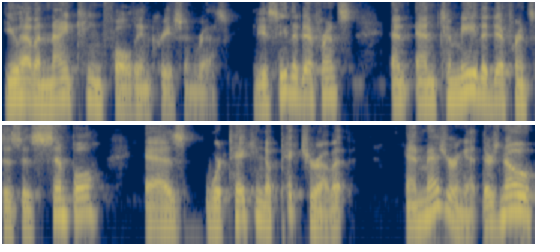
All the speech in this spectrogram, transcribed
you have a 19 fold increase in risk. Do you see the difference? And, and to me, the difference is as simple as we're taking a picture of it and measuring it. There's no,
